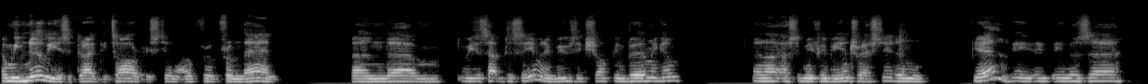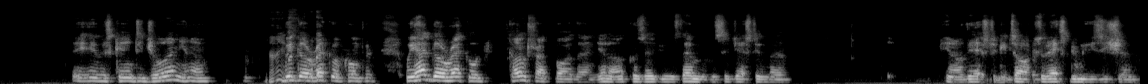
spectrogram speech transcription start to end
and we knew he was a great guitarist. You know, from from then, and um, we just happened to see him in a music shop in Birmingham, and I asked him if he'd be interested, and yeah, he, he, was uh, he, he was keen to join. You know. Nice. We got a record company. We had got a record contract by then, you know, because it was them that were suggesting the, you know, the extra guitarist, the extra musician.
